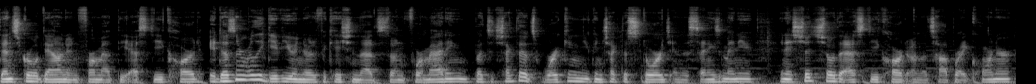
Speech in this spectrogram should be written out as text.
Then scroll down and format the SD card. It doesn't really give you a notification that it's done formatting, but to check that it's working, you can check the storage in the settings menu and it should show the SD card on the top right corner,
